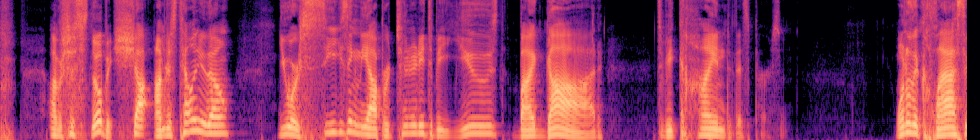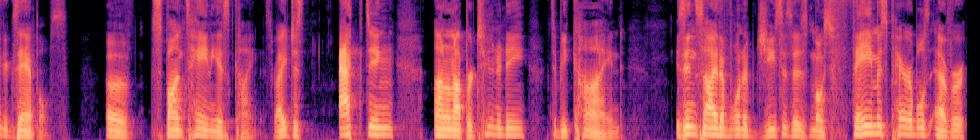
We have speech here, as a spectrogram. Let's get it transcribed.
I'm just, they'll be shocked. I'm just telling you though, you are seizing the opportunity to be used by God to be kind to this person. One of the classic examples of spontaneous kindness, right? Just acting on an opportunity to be kind is inside of one of Jesus' most famous parables ever,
